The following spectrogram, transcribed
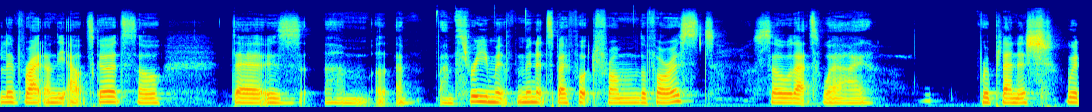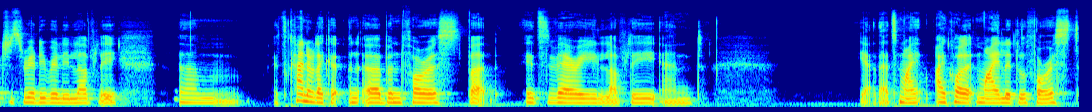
live right on the outskirts. So there is, um, a, a, I'm three minutes by foot from the forest. So that's where I replenish, which is really, really lovely. Um, it's kind of like a, an urban forest, but it's very lovely and yeah, that's my I call it my little forest.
